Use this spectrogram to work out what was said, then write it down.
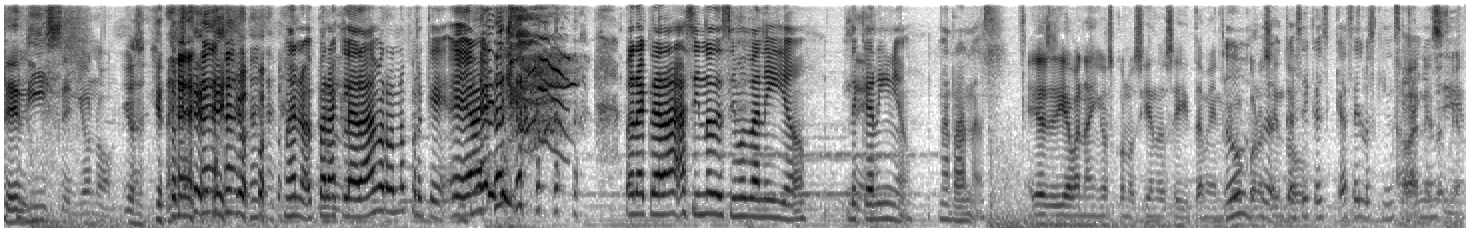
Te dicen, yo no. Yo, yo no te digo. Bueno, para aclarar, Marrano, porque. eh, ay, para aclarar, así nos decimos Vane y yo. de Sí. cariño, marranas. Ellas llevan años conociéndose y también yo Uh, conociendo casi, casi, casi los 15 a Vane años. Sí. también.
